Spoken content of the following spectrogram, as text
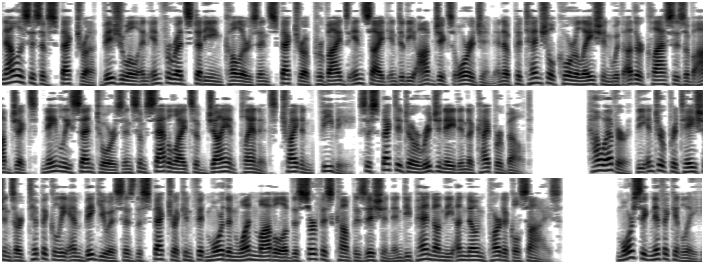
Analysis of spectra, visual and infrared studying colors and spectra provides insight into the object's origin and a potential correlation with other classes of objects, namely centaurs and some satellites of giant planets Triton, Phoebe, suspected to originate in the Kuiper belt. However, the interpretations are typically ambiguous as the spectra can fit more than one model of the surface composition and depend on the unknown particle size. More significantly,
